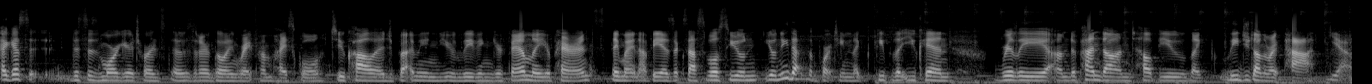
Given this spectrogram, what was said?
I guess this is more geared towards those that are going right from high school to college. But I mean, you're leaving your family, your parents. They might not be as accessible, so you'll you'll need that support team, like people that you can really um, depend on to help you, like lead you down the right path. Yeah.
